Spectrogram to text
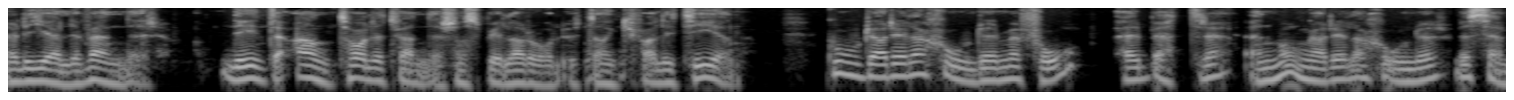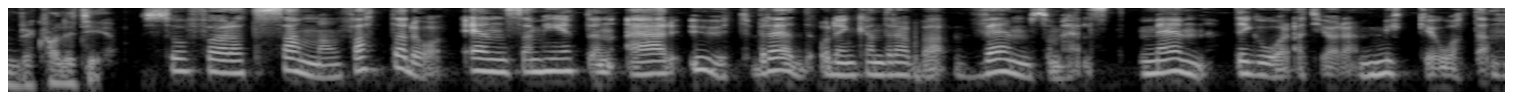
när det gäller vänner. Det är inte antalet vänner som spelar roll utan kvaliteten. Goda relationer med få är bättre än många relationer med sämre kvalitet. Så för att sammanfatta då, ensamheten är utbredd och den kan drabba vem som helst. Men det går att göra mycket åt den.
